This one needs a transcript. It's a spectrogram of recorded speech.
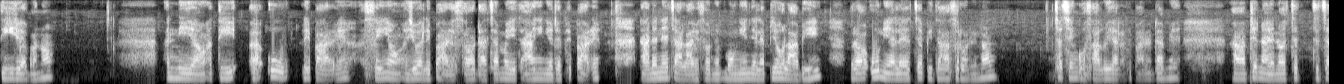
သီးရွက်ပါနော် အနီအောင်အသီးအဥလေးပါတယ်အစိမ်းအောင်အရွက်လေးပါတယ်ဆိုတော့ဒါကြမ်းမရင်တအားရင်ရွတ်တဲ့ဖြစ်ပါတယ်ဒါနည်းနည်းကြာလာပြီဆိုတော့မုံငင်းနေလည်းပြော့လာပြီဆိုတော့ဥနေလည်းကြက်ပြီးသားဆိုတော့လေနော်ချက်ချင်းကိုစားလို့ရတာဖြစ်ပါတယ်ဒါပေမဲ့အာဖြစ်နိုင်ရင်တော့ကြကြကြ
